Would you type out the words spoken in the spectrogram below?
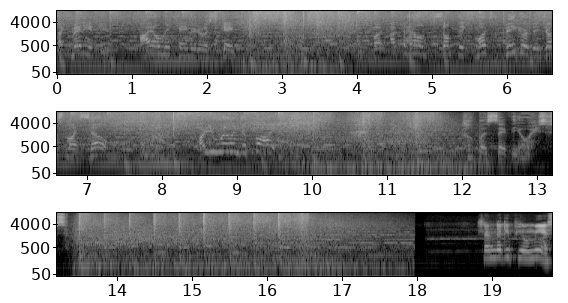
Like many of you, I only came here to escape. But I found something much bigger than just myself. Are you willing to fight? Help us save the Oasis. შემდეგი ფილმი ეს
